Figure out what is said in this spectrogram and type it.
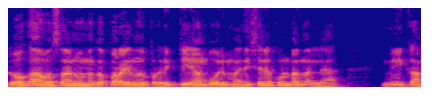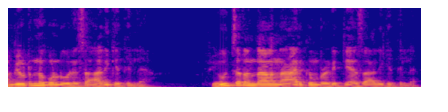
ലോക അവസാനം എന്നൊക്കെ പറയുന്നത് പ്രഡിക്റ്റ് ചെയ്യാൻ പോലും മനുഷ്യനെ കൊണ്ടെന്നല്ല ഇനി കമ്പ്യൂട്ടറിനെ കൊണ്ട് പോലും സാധിക്കത്തില്ല. ഫ്യൂച്ചർ എന്താണെന്ന് ആർക്കും പ്രഡിക്റ്റ് ചെയ്യാൻ സാധിക്കത്തില്ല.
